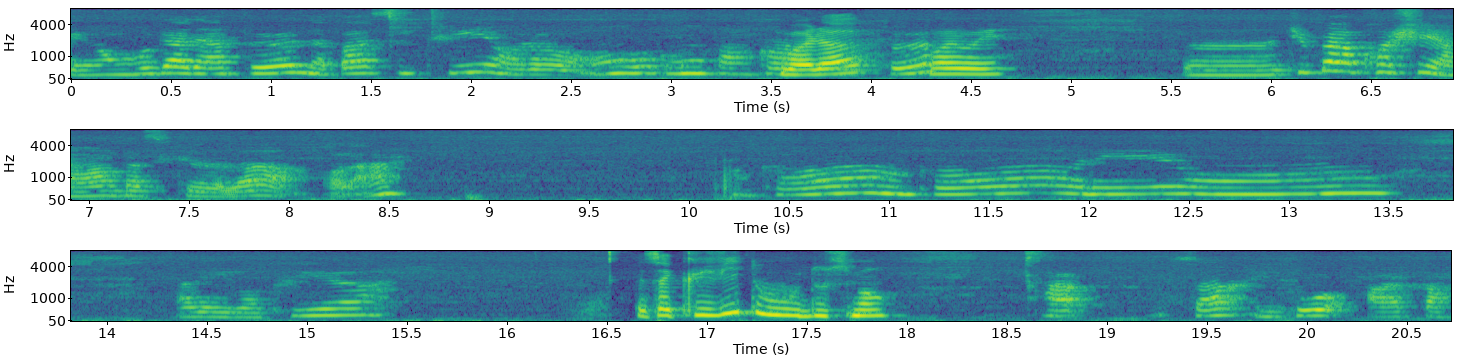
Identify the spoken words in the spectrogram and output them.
Et on regarde un peu, n'a pas assez cuit, alors on augmente encore Voilà. le feu. Ouais, ouais. Euh, tu peux approcher, hein, parce que là, voilà. Encore, encore, allez, on... Allez, ils vont cuire. Et ça cuit vite ou doucement? Ah, ça, il faut... Attends.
